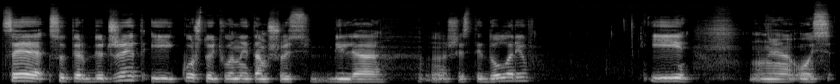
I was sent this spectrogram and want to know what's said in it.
Це супербюджет і коштують вони там щось біля е, 6 доларів. І е, ось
